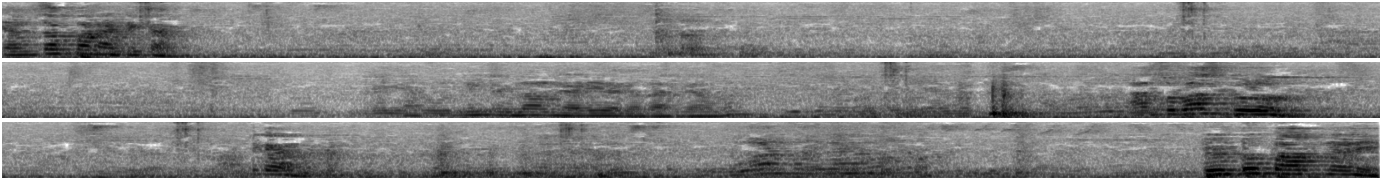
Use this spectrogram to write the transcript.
ಕೆಂಚಪ್ಪ ನಾಟಿಕರ್. ಇಲ್ರಿ ಇನ್ನೊಂದು ಗಾಡಿ ಇರೋದಾರ್ರಿ ಅವರು ಆ ಸುಭಾಷ್ ಗುಳು ಪಿಂಟು ಪಾರ್ಕ್ನಳ್ಳಿ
